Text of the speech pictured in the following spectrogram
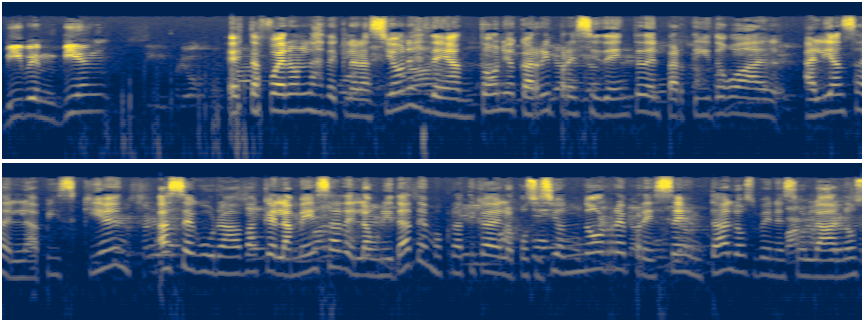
Viven bien estas fueron las declaraciones de Antonio Carri, presidente del partido Alianza del Lápiz, quien aseguraba que la mesa de la Unidad Democrática de la Oposición no representa a los venezolanos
